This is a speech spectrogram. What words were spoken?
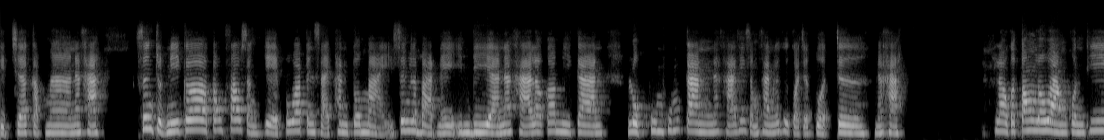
ติดเชื้อกลับมานะคะ ซึ่งจุดนี้ก็ต้องเฝ้าสังเกต เพราะว่าเป็นสายพันธุ์ตัวใหม่ ซึ่งระบาดในอินเดียนะคะ แล้วก็มีการหลบภูมิคุ้มกันนะคะ ที่สำคัญก็คือกว่าจะตรวจเจอนะคะ เราก็ต้องระวังคนที่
